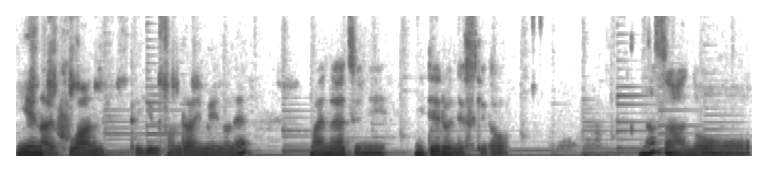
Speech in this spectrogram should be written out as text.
見えない不安っていうその題名のね前のやつに似てるんですけど皆さんあの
